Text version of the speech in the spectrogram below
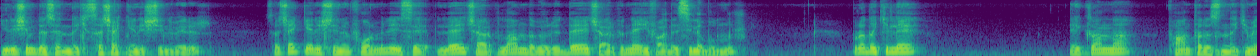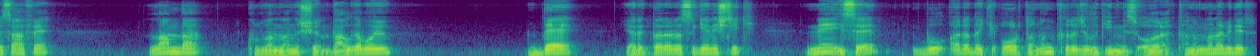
girişim desenindeki saçak genişliğini verir. Saçak genişliğinin formülü ise L çarpı lambda bölü D çarpı N ifadesiyle bulunur. Buradaki L ekranla fant arasındaki mesafe, lambda kullanılan ışığın dalga boyu, D yarıklar arası genişlik, N ise bu aradaki ortamın kırıcılık indisi olarak tanımlanabilir.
